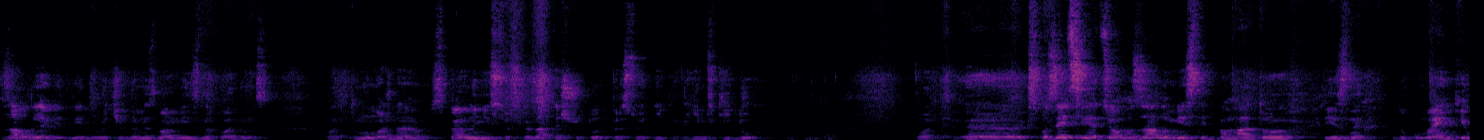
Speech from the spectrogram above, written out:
зал для відвідувачів, де ми з вами і знаходимося. От, тому можна з певненістю сказати, що тут присутній караїмський дух. От, е, експозиція цього залу містить багато різних документів,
